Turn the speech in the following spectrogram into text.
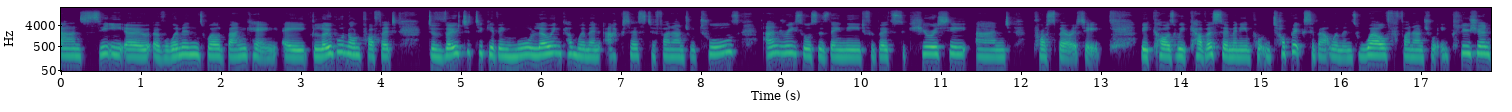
and CEO of Women's World Banking, a global nonprofit devoted to giving more low income women access to financial tools and resources they need for both security and prosperity. Because we cover so many important topics about women's wealth, financial inclusion,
